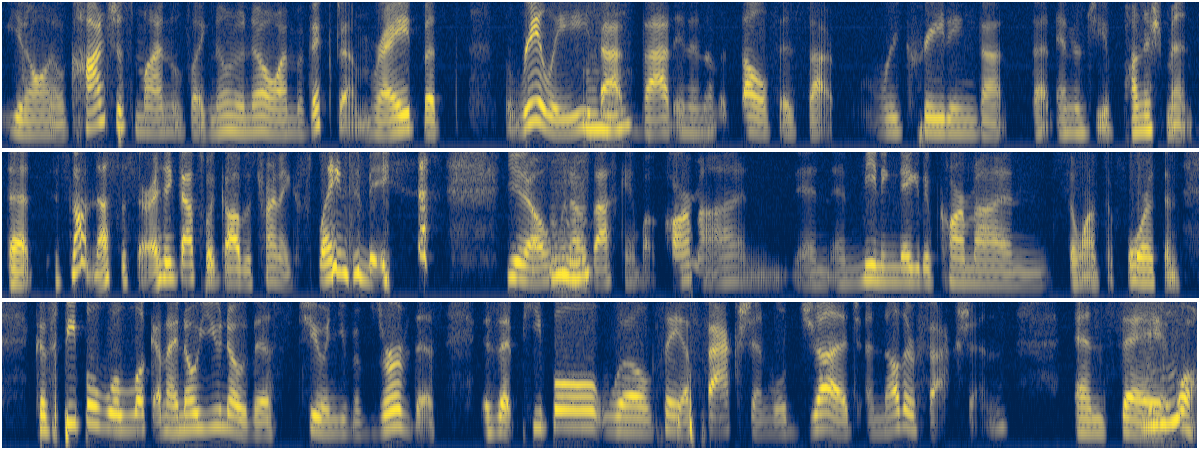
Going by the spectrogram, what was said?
you know, on a conscious mind, it's like, no, no, no, I'm a victim, right? But really, mm-hmm. that that in and of itself is that recreating that that energy of punishment that it's not necessary. I think that's what God was trying to explain to me. you know, mm-hmm. when I was asking about karma and, and and meaning negative karma and so on and so forth, and because people will look, and I know you know this too, and you've observed this, is that people will say a faction will judge another faction and say, mm-hmm. oh,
